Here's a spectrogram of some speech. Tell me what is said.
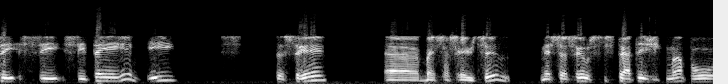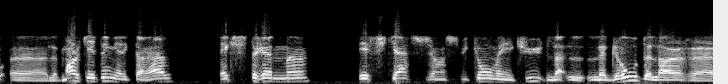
C'est, c'est, c'est terrible. Et ce serait euh, ben, ce serait utile, mais ce serait aussi stratégiquement pour euh, le marketing électoral extrêmement efficace, j'en suis convaincu. Le gros de leur euh,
